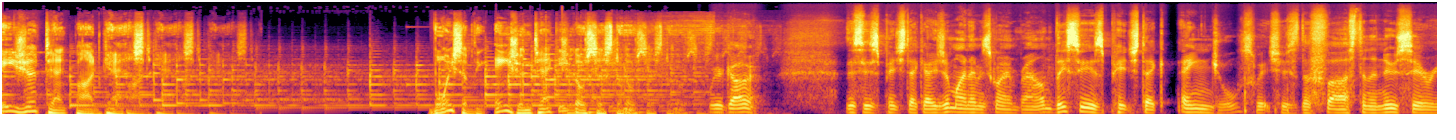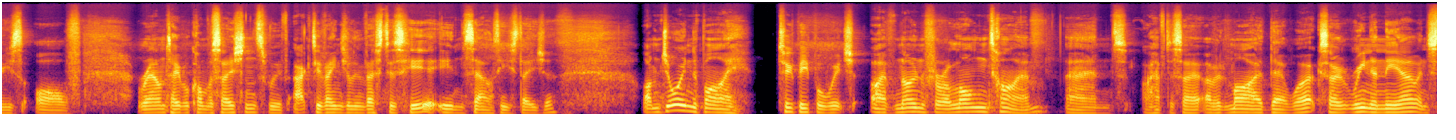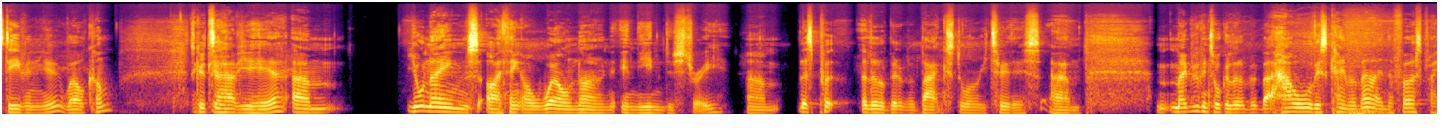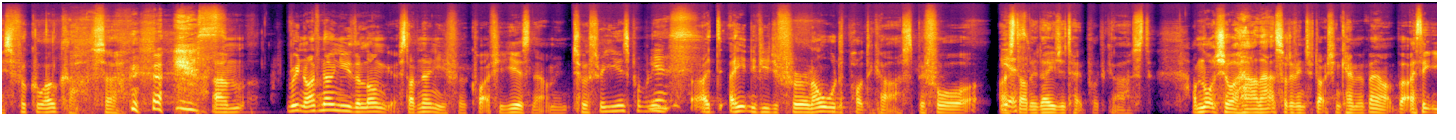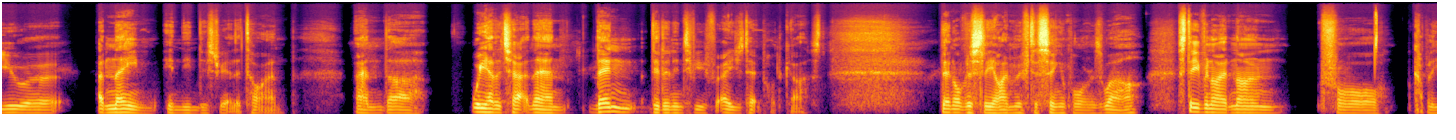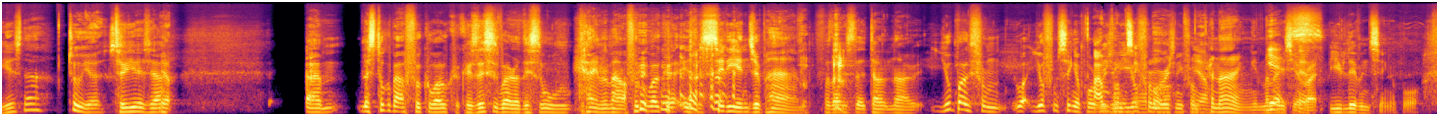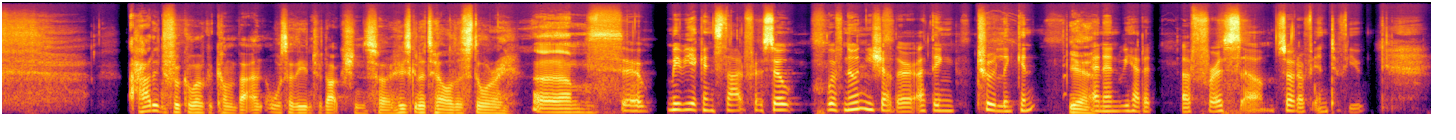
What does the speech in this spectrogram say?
Asia Tech Podcast. Voice of the Asian tech ecosystem. We go. This is Pitch Deck Asia. My name is Graham Brown. This is Pitch Deck Angels, which is the first in a new series of roundtable conversations with active angel investors here in Southeast Asia. I'm joined by two people which I've known for a long time, and I have to say I've admired their work. So, Rina Neoh and Steven Liew, welcome. It's good to have you here. Um, your names, I think, are well known in the industry. Um, let's put a little bit of a backstory to this. Um, maybe we can talk a little bit about how all this came about in the first place, Fukuoka. So, um, Rina, I've known you the longest. I've known you for quite a few years now. I mean, two or three years probably. Yes. I, I interviewed you for an old podcast before I Yes. started Asia Tech podcast. I'm not sure how that sort of introduction came about, but I think you were a name in the industry at the time. And uh, we had a chat then, then did an interview for Asia Tech podcast. Then obviously I moved to Singapore as well. Steve and I had known for a couple of years now. Two years. Two years, yeah. Yep. Um, let's talk about Fukuoka because this is where this all came about. Fukuoka is a city in Japan. For those that don't know, you're both from. What, you're from Singapore. I'm Originally. from you're from originally from yeah. Penang in Malaysia, Yes. right? But you live in Singapore. How did Fukuoka come about, and also the introduction? So, who's going to tell the story? Um, So maybe I can start first. So we've known each other, I think, through LinkedIn, Yeah, and then we had a, a first um, sort of interview.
